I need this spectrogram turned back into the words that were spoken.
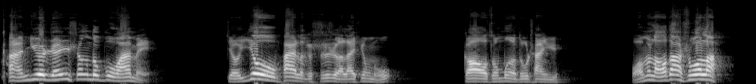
感觉人生都不完美，就又派了个使者来匈奴，告诉默毒单于：“我们老大说了，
